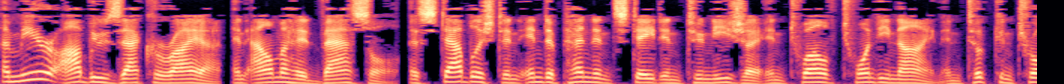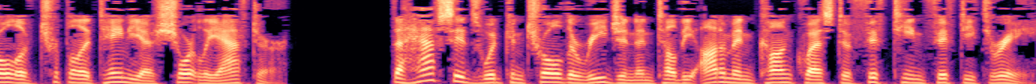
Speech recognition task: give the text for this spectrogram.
Emir Abu Zakaria, an Almohad vassal, established an independent state in Tunisia in 1229 and took control of Tripolitania shortly after. The Hafsids would control the region until the Ottoman conquest of 1553.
